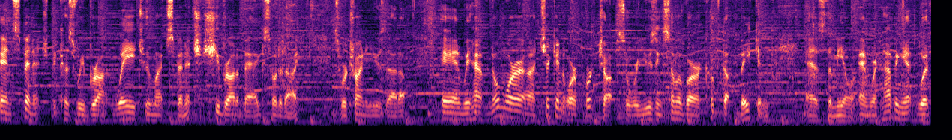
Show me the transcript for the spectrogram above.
and spinach because we brought way too much spinach. She brought a bag, so did I. So we're trying to use that up. And we have no more uh, chicken or pork chops, so we're using some of our cooked up bacon as the meal. And we're having it with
